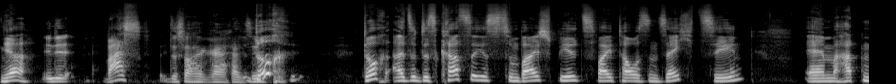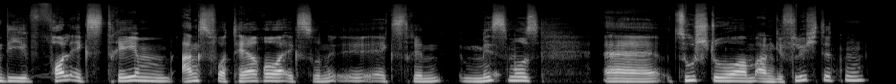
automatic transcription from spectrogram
Ja, In den, was? Das war gar kein Sinn. Doch, doch. Also das Krasse ist zum Beispiel 2016 ähm, hatten die voll extrem Angst vor Terror, äh, Extremismus, äh, Zusturm an Geflüchteten.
